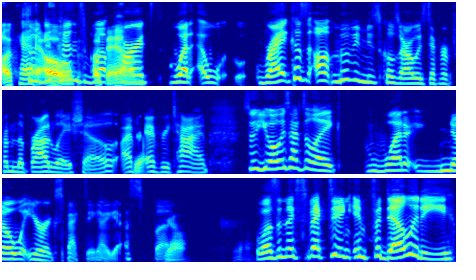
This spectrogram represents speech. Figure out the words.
Okay. So it oh, depends oh, what damn. parts, what uh, right? Because all movie musicals are always different from the Broadway show Yeah. every time. So you always have to like what know what you're expecting, I guess. But Yeah. wasn't expecting infidelity.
